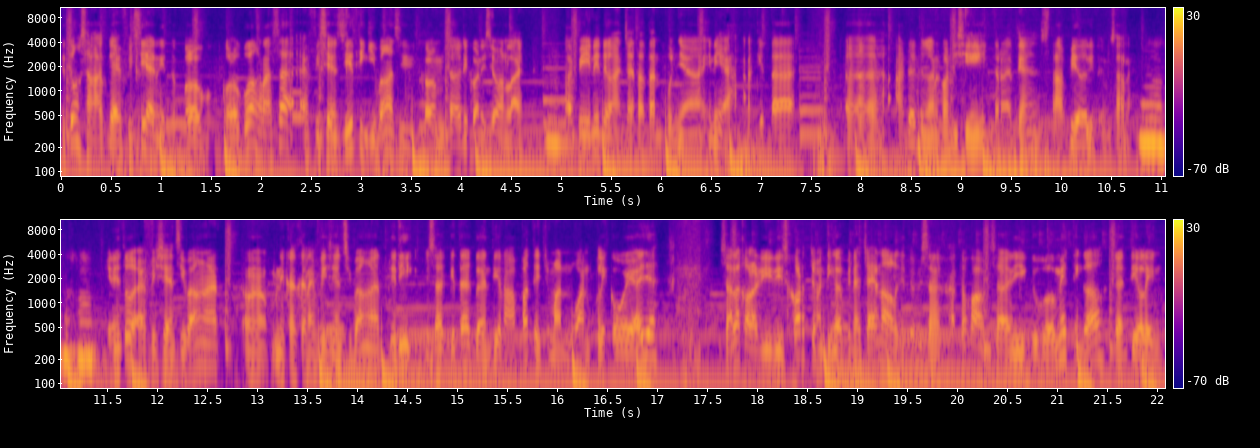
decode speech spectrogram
itu sangat gak efisien gitu. Kalau kalau gue ngerasa efisiensinya tinggi banget sih kalau misalnya di kondisi online. Hmm. tapi ini dengan catatan punya ini ya kita uh, ada dengan kondisi internet yang stabil gitu misalnya. Hmm, hmm, hmm. ini tuh efisiensi banget eh, meningkatkan efisiensi banget. Jadi misalnya kita ganti rapat ya cuman one click away aja. Misalnya kalau di Discord cuma tinggal pindah channel gitu misalnya. Atau kalau misalnya di Google Meet tinggal ganti link.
